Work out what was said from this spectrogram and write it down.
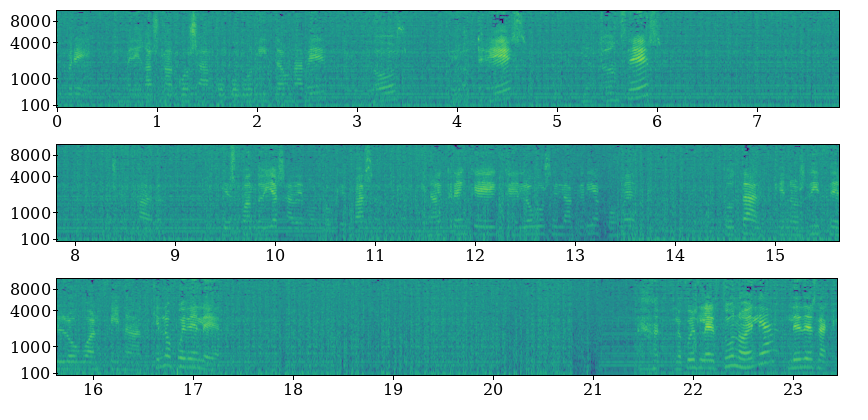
hombre, que me digas una cosa poco bonita una vez, pero dos, pero tres, y entonces pues. Y es cuando ya sabemos lo que pasa, al final creen que, que el lobo se la quería comer. Total, ¿qué nos dice el lobo al final? ¿Quién lo puede leer? ¿Lo puedes leer tú, Noelia? Lee desde aquí.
